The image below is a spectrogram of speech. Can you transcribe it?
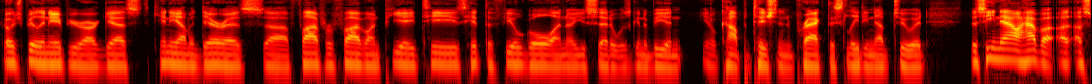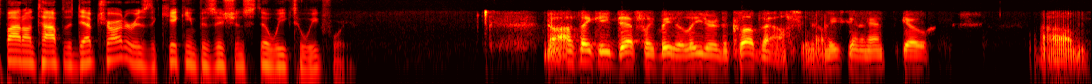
Coach Billy Napier, our guest, Kenny Almendares, uh, five for five on PATs, hit the field goal. I know you said it was going to be a you know competition in practice leading up to it. Does he now have a, a spot on top of the depth chart, or is the kicking position still week to week for you? No, I think he'd definitely be the leader in the clubhouse. You know, he's going to have to go, um,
